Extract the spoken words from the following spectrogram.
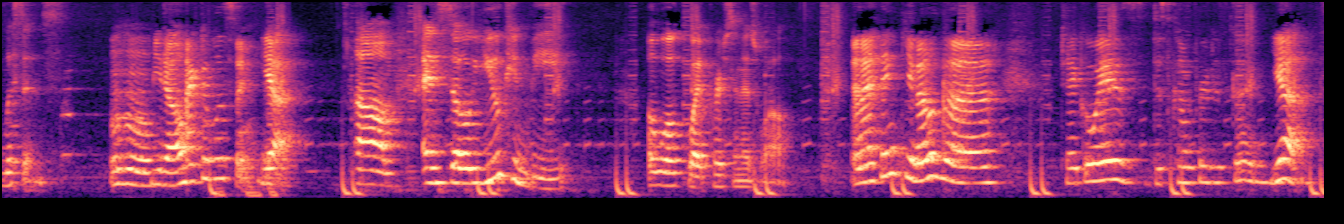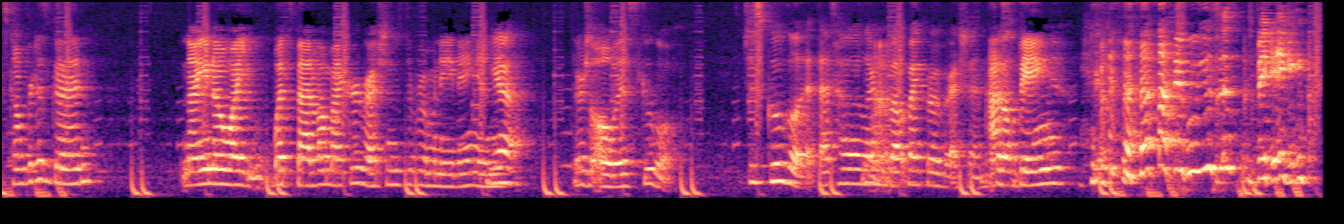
listens. Mm-hmm. You know? Active listening. Yeah. Um, and so you can be a woke white person as well. And I think, you know, the takeaway is discomfort is good. Yeah. Discomfort is good. Now you know why you, what's bad about microaggressions, the ruminating, and Yeah. There's always Google. Just Google it. That's how I learned Yeah. about microaggression. Ask So- Bing. Who uses Bing?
